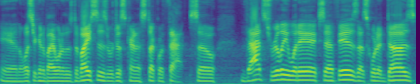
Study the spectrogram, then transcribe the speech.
And unless you're going to buy one of those devices, we're just kind of stuck with that. So that's really what AXF is. That's what it does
